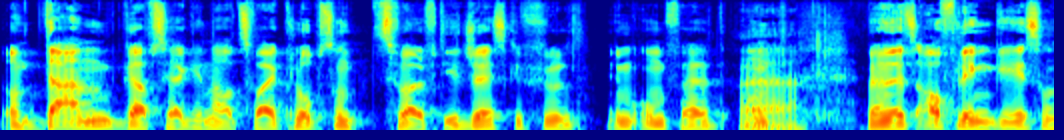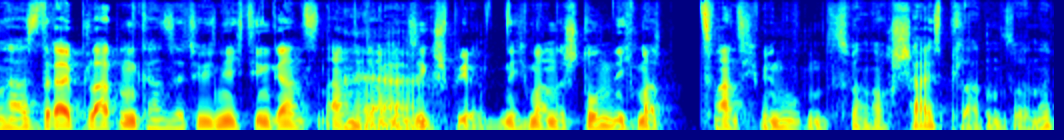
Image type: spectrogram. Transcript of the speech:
Und dann gab es ja genau zwei Clubs und zwölf DJs gefühlt im Umfeld. Und Ja. wenn du jetzt auflegen gehst und hast drei Platten, kannst du natürlich nicht den ganzen Abend Ja. Musik spielen. Nicht mal eine Stunde, nicht mal 20 Minuten. Das waren auch Scheißplatten so, ne?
